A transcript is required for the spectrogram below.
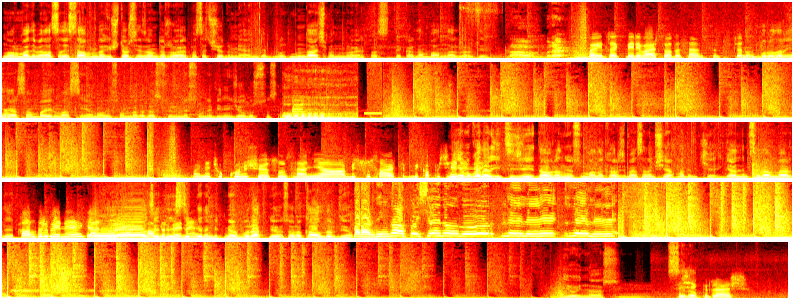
Normalde ben asıl hesabımda 3-4 sezondur Royal Pass açıyordum yani de bu, bunu da açmadım Royal Pass. Tekrardan banlarlar diye. Bayılacak biri varsa o da sensin. Canım Canım buralara inersen bayılmazsın yani. Oyun sonuna kadar sürüne sürüne birinci olursun sen. Ay ne çok konuşuyorsun sen ya. Bir sus artık bir kapa çeneni. Niye bu kadar itici davranıyorsun bana karşı? Ben sana bir şey yapmadım ki. Geldim selam verdim. Kaldır beni. Gel Oo, buraya kaldır senin de beni. isteklerin bitmiyor. Bırak diyorsun sonra kaldır diyorsun. Derdin kapışan olur lele lele İyi oyunlar. Selam. Teşekkürler.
